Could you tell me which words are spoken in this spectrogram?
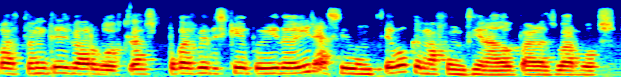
bastantes barbos. Las pocas veces que he podido ir ha sido un cebo que me ha funcionado para los barbos.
